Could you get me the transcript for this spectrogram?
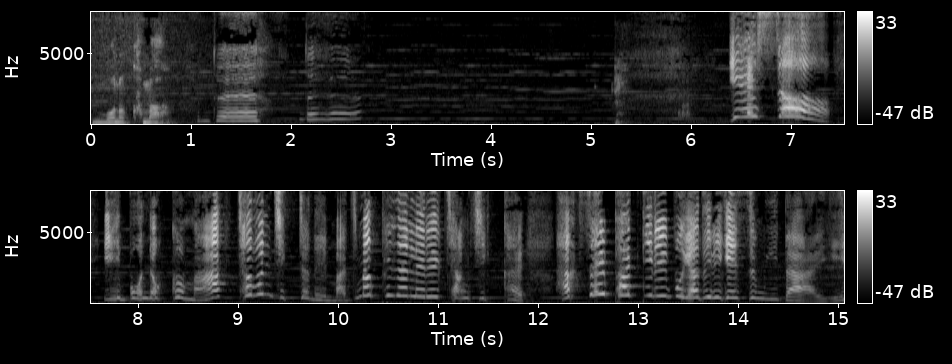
모노쿠마, 안 돼 전에 마지막 피날레를 장식할 학살 파티를 보여드리겠습니다. 예!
